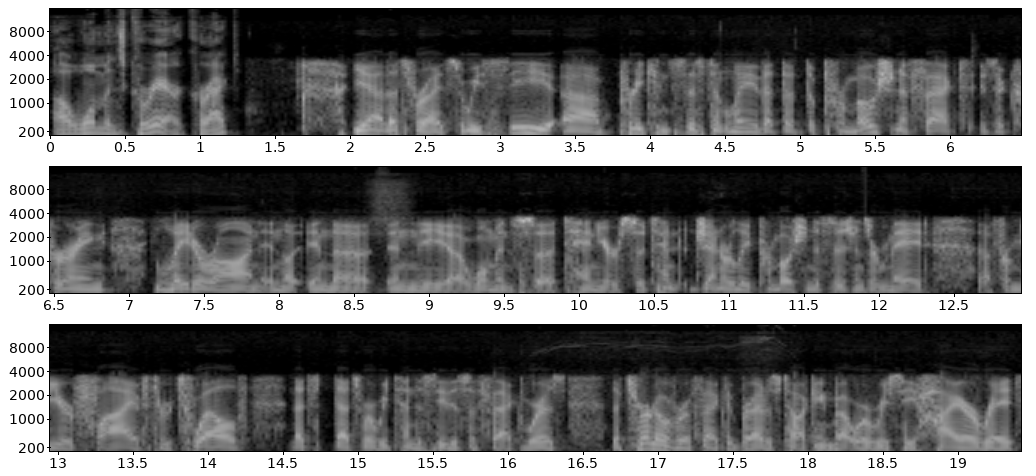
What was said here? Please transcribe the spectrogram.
a woman's career. Correct? Yeah, that's right. So we see uh, pretty consistently that the, the promotion effect is occurring later on in the in the in the uh, woman's uh, tenure. So ten, generally, promotion decisions are made uh, from year five through twelve. That's that's where we tend to see this effect. Whereas the turnover effect that Brad was talking about, where we see higher rates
